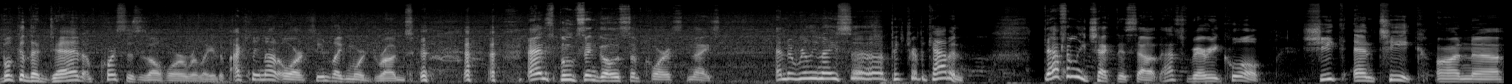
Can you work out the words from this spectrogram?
Book of the Dead. Of course, this is all horror related. Actually, not or. Seems like more drugs. and spooks and ghosts, of course. Nice. And a really nice uh, picture of a cabin. Definitely check this out. That's very cool. Chic Antique on uh,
